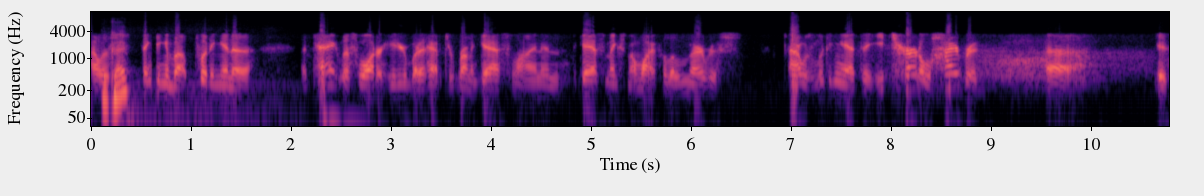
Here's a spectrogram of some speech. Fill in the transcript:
I was Okay. thinking about putting in a, a tankless water heater, but I'd have to run a gas line, and the gas makes my wife a little nervous. I was looking at the Eternal Hybrid uh, it,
